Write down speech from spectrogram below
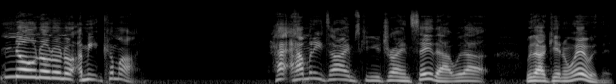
No, no, no, no. I mean, come on. How, how many times can you try and say that without without getting away with it?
